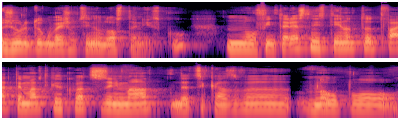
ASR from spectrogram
журито го беше оценил доста ниско. Но в интерес на истината, това е тематика, която се занимават, да се казва, много по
